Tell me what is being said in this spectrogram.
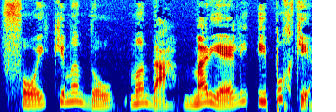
foi que mandou mandar Marielle e por quê?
